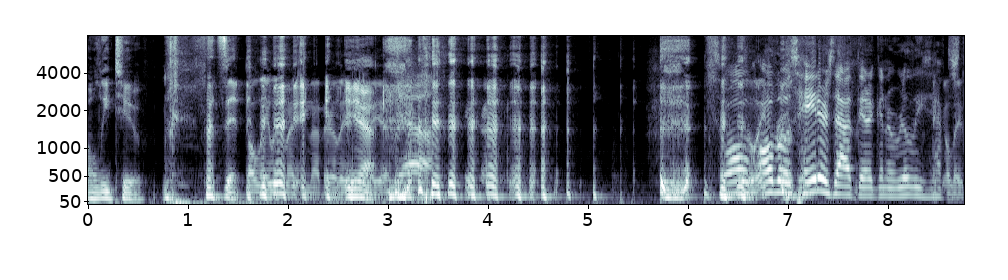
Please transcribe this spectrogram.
Only two. That's it. Oh, Ole was mentioning that earlier. Yeah. Yeah, So all, all those haters out there are gonna really have to start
